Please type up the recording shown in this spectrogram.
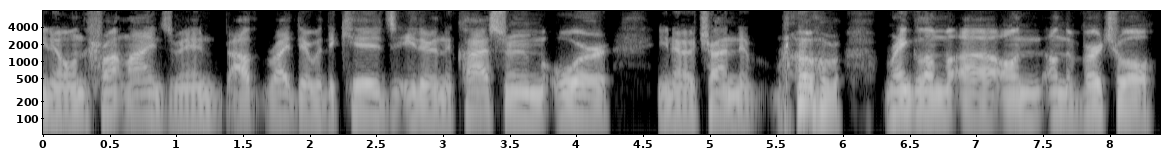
you know, on the front lines, man, out right there with the kids, either in the classroom or, you know, trying to wrangle them uh, on on the virtual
